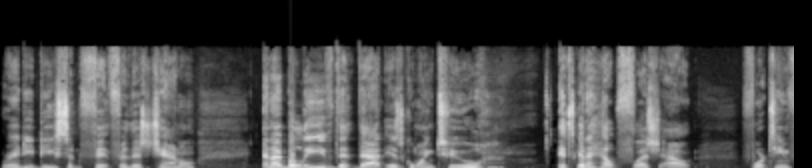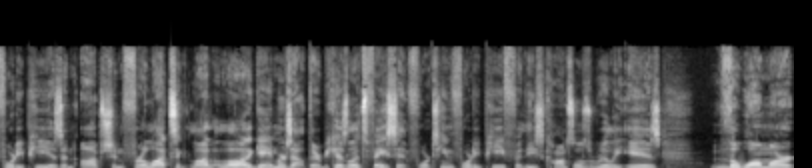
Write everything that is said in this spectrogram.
pretty decent fit for this channel. And I believe that that is going to it's going to help flesh out 1440p as an option for a lot, of, lot, a lot of gamers out there because let's face it, 1440p for these consoles really is the Walmart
